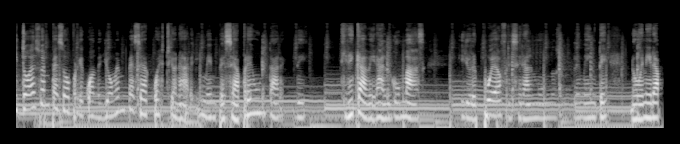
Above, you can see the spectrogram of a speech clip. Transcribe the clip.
Y todo eso empezó porque cuando yo me empecé a cuestionar y me empecé a preguntar de, tiene que haber algo más que yo le pueda ofrecer al mundo, simplemente no venir a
